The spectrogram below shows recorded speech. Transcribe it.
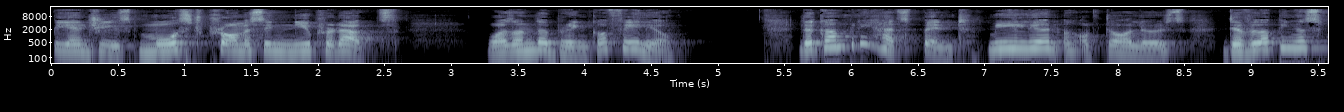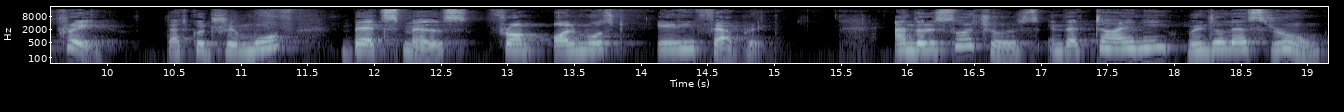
P&G's most promising new products, was on the brink of failure. The company had spent millions of dollars developing a spray that could remove bad smells from almost any fabric. And the researchers in that tiny windowless room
